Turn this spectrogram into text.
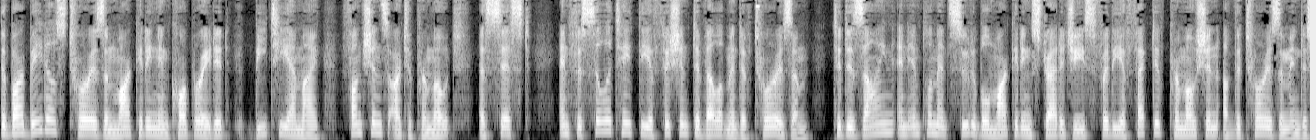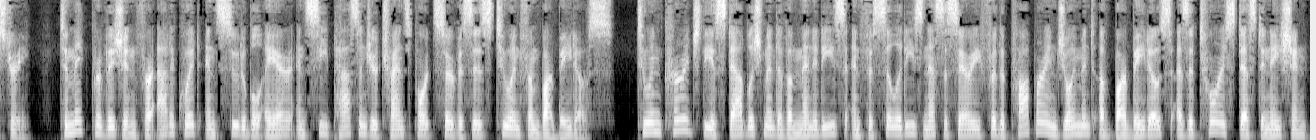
The Barbados Tourism Marketing Incorporated BTMI functions are to promote, assist, and facilitate the efficient development of tourism, to design and implement suitable marketing strategies for the effective promotion of the tourism industry, to make provision for adequate and suitable air and sea passenger transport services to and from Barbados, to encourage the establishment of amenities and facilities necessary for the proper enjoyment of Barbados as a tourist destination,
